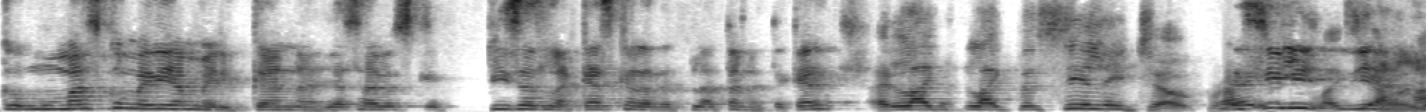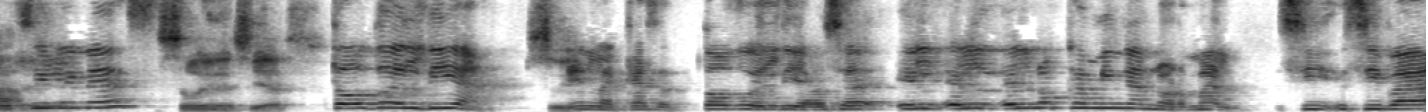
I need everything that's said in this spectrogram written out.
como más comedia americana, ya sabes, que pisas la cáscara de plátano y te caes. Like, like the silly joke, right? The silly- Like, yeah, Oh, ajá. the silliness, Silliness, yes. todo el día Sí. en la casa, todo el día. O sea, él, él, él no camina normal. Si, si, va,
